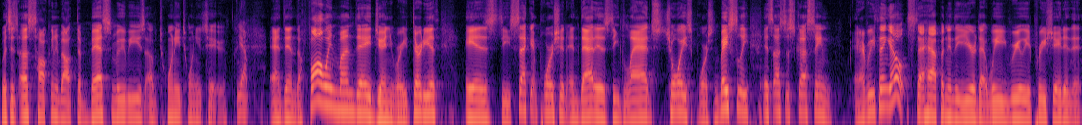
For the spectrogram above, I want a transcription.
which is us talking about the best movies of 2022. Yep. And then the following Monday, January 30th, is the second portion, and that is the lad's choice portion. Basically, it's us discussing everything else that happened in the year that we really appreciated it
